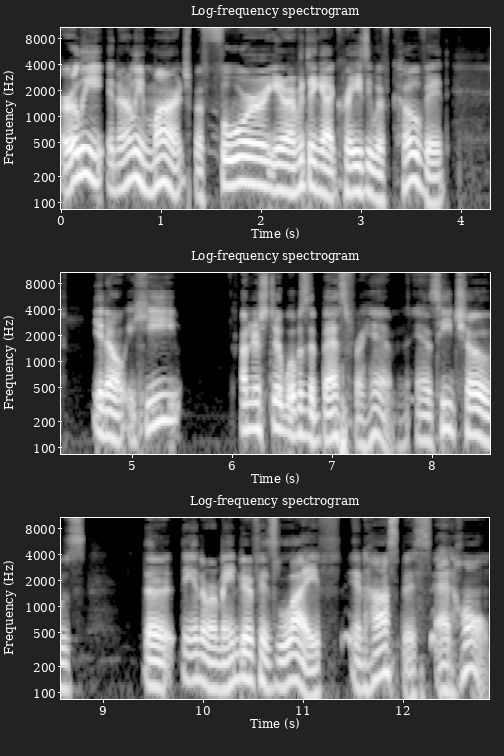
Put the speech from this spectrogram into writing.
early in early March, before you know everything got crazy with COVID, you know, he understood what was the best for him as he chose the the, the remainder of his life in hospice at home.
